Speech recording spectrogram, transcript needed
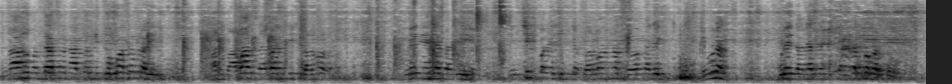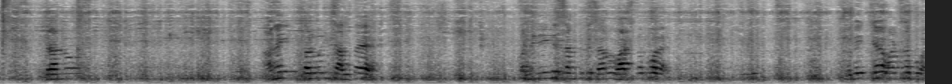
गुणानुबंधाचं नातं मी जोपासत राहील. आणि बाबासाहेबांची चळवळ पुढे नेण्यासाठी निश्चितपणे तुमच्या सर्वांना सहकार्य घेऊनच पुढे जाण्याचा मी संकल्प करतो. मित्रांनो अनेक चळवळी चालत आहेत पण मी नेहमीच सांगतो की सर्व व्हॉट्सअपवर आहे. शुभेच्छा व्हॉट्सअपवर.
